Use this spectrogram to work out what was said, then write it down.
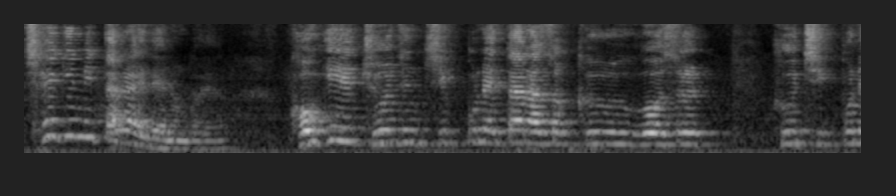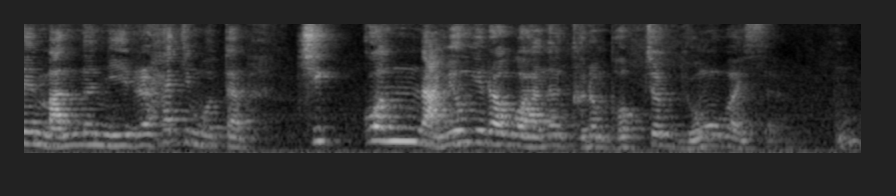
책임이 따라야 되는 거예요. 거기에 주어진 직분에 따라서 그것을 그 직분에 맞는 일을 하지 못한 직권 남용이라고 하는 그런 법적 용어가 있어요. 응?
